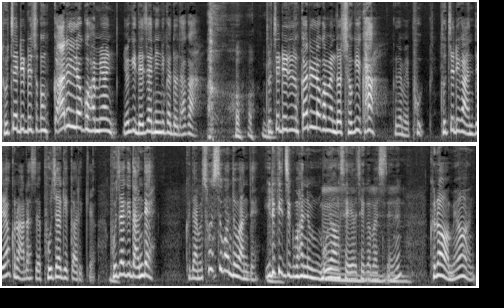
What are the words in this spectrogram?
돗자리를 조금 깔으려고 하면 여기 내 자리니까 너 나가. 네. 돗자리를 좀 깔으려고 하면 너 저기 가. 그다음에 보, 돗자리가 안 돼요? 그럼 알았어요. 보자기 깔을게요. 보자기도 안 돼. 그다음에 손수건도 안 돼. 이렇게 음. 지금 하는 모양새예요. 제가 봤을 때는. 음, 음, 그러면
